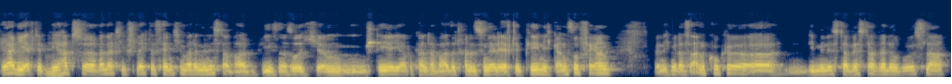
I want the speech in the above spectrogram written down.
Ja, die FDP mhm. hat äh, relativ schlechtes Händchen bei der Ministerwahl bewiesen. Also ich ähm, stehe ja bekannterweise traditionell der FDP nicht ganz so fern. Wenn ich mir das angucke, äh, die Minister Westerwelle, Rösler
